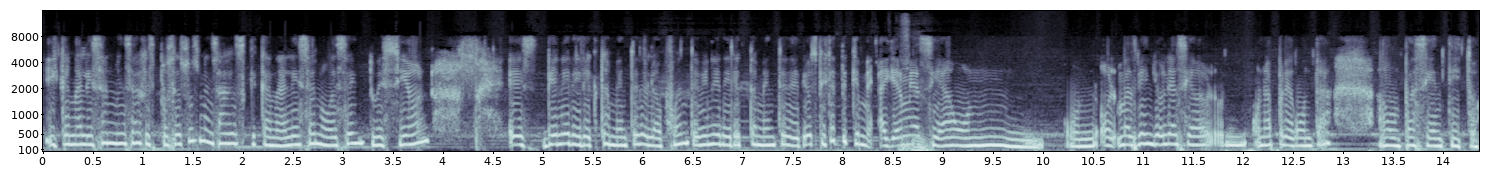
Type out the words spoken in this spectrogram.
Y canalizan mensajes, pues esos mensajes que canalizan o esa intuición es, viene directamente de la fuente, viene directamente de Dios. Fíjate que ayer me hacía un, un, más bien yo le hacía una pregunta a un pacientito.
